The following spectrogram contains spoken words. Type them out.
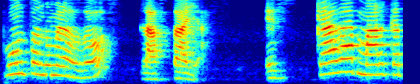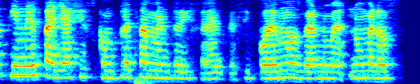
Punto número dos, las tallas. Es cada marca tiene tallajes completamente diferentes y podemos ver números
